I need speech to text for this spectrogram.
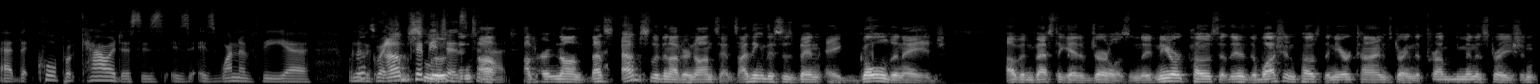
uh, that corporate cowardice is is is one of the uh, one that's of the great contributors to that. Utter non- that's absolute and utter nonsense. I think this has been a golden age of investigative journalism. The New York Post, the, the Washington Post, the New York Times during the Trump administration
